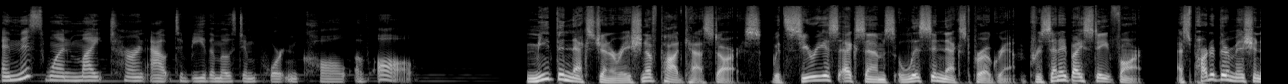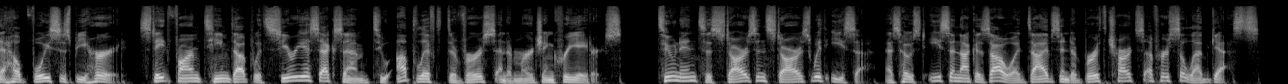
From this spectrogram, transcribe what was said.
and this one might turn out to be the most important call of all. Meet the next generation of podcast stars with SiriusXM's Listen Next program, presented by State Farm. As part of their mission to help voices be heard, State Farm teamed up with SiriusXM to uplift diverse and emerging creators. Tune in to Stars and Stars with Isa as host Isa Nakazawa dives into birth charts of her celeb guests.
